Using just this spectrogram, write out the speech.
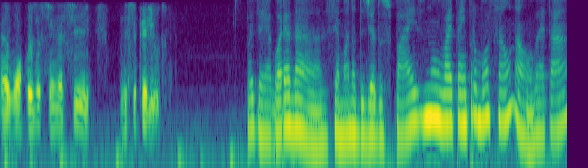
né, alguma coisa assim nesse, nesse período. Pois é, agora na semana do Dia dos Pais não vai estar em promoção, não, vai estar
